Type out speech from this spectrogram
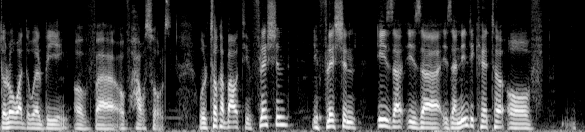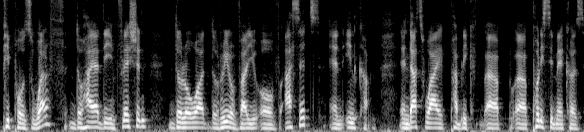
the lower the well-being of, uh, of households. We'll talk about inflation. Inflation is, a, is, a, is an indicator of people's wealth. The higher the inflation, the lower the real value of assets and income. And that's why public uh, uh, policymakers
